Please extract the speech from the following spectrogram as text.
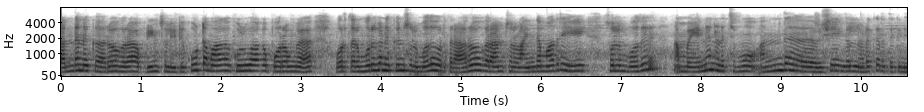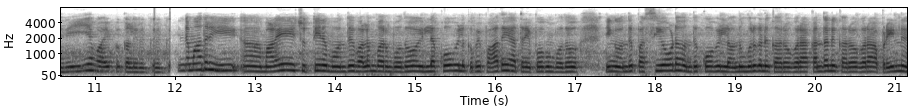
கந்தனுக்கு அரோகரா அப்படின்னு சொல்லிட்டு கூட்டமாக குழுவாக போகிறவங்க ஒருத்தர் முருகனுக்குன்னு சொல்லும்போது ஒருத்தர் அரோகரான்னு சொல்லலாம். இந்த மாதிரி சொல்லும்போது நம்ம என்ன நினச்சோமோ அந்த விஷயங்கள் நடக்கிறதுக்கு நிறைய வாய்ப்புகள் இருக்கு. இந்த மாதிரி மலையை சுற்றி நம்ம வந்து வலம் வரும்போதோ இல்லை கோவிலுக்கு போய் பாத யாத்திரை போகும்போதோ நீங்கள் வந்து பசியோடு வந்து கோவிலில் வந்து முருகனுக்கு அரோகரா கந்தனுக்கு அரோகரா அப்படின்னு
